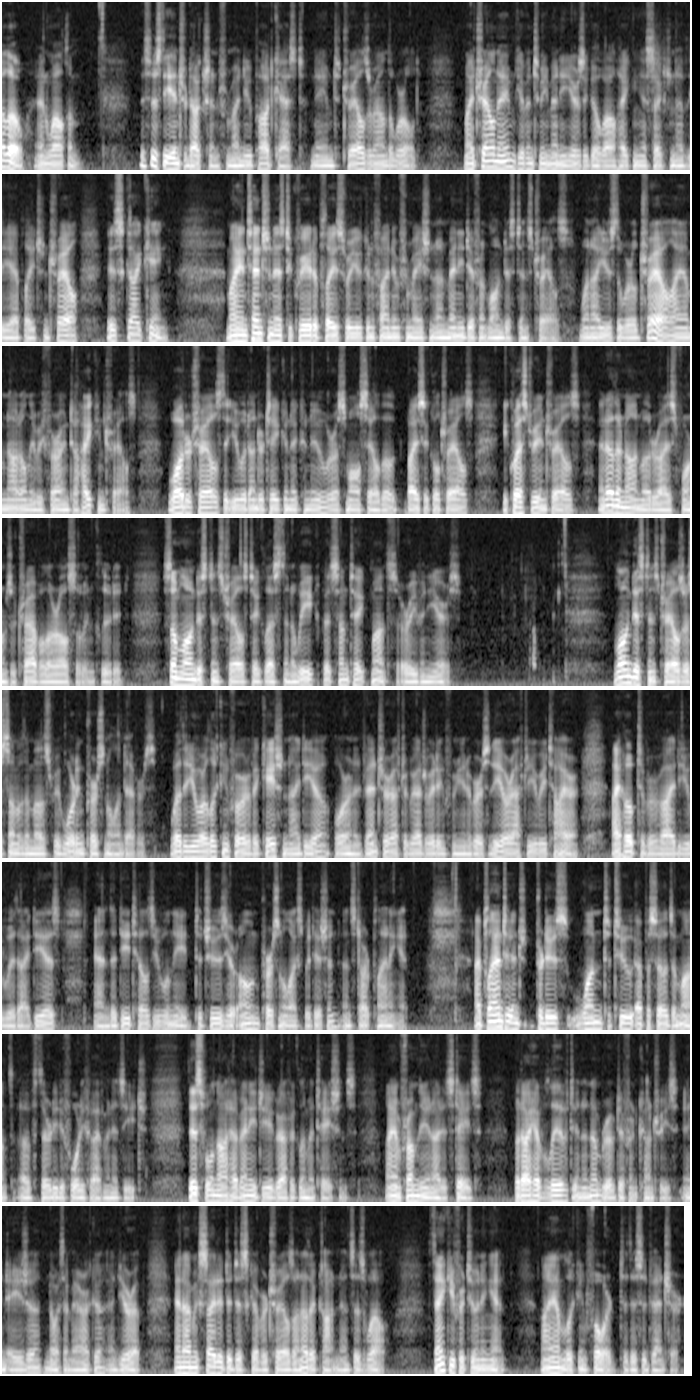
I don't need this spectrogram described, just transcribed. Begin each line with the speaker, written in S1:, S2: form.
S1: Hello and welcome. This is the introduction for my new podcast named Trails Around the World. My trail name, given to me many years ago while hiking a section of the Appalachian Trail, is Sky King. My intention is to create a place where you can find information on many different long distance trails. When I use the word trail, I am not only referring to hiking trails, water trails that you would undertake in a canoe or a small sailboat, bicycle trails, equestrian trails, and other non motorized forms of travel are also included. Some long distance trails take less than a week, but some take months or even years. Long distance trails are some of the most rewarding personal endeavors. Whether you are looking for a vacation idea or an adventure after graduating from university or after you retire, I hope to provide you with ideas and the details you will need to choose your own personal expedition and start planning it. I plan to int- produce one to two episodes a month of 30 to 45 minutes each. This will not have any geographic limitations. I am from the United States, but I have lived in a number of different countries in Asia, North America, and Europe, and I'm excited to discover trails on other continents as well. Thank you for tuning in. I am looking forward to this adventure.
